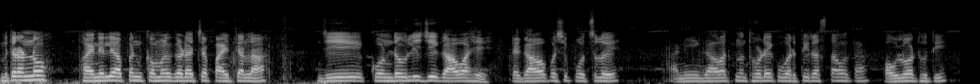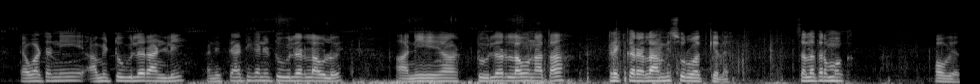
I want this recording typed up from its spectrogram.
मित्रांनो फायनली आपण कमळगडाच्या पायथ्याला जे कोंडवली जे गाव आहे त्या गावापाशी पोचलो आहे आणि गावातनं थोडं एक वरती रस्ता होता पाऊलवाट होती. त्या वाटाने आम्ही टू व्हीलर आणली आणि त्या ठिकाणी टू व्हीलर लावलो आहे आणि टू व्हीलर लावून आता ट्रेक करायला आम्ही सुरुवात केलं आहे चला तर मग पाहूयात.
